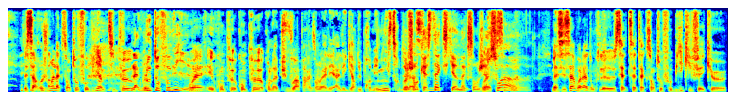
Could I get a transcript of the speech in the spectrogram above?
Mais ça rejoint l'accentophobie un petit peu. La glottophobie. Ouais, et qu'on peut, qu'on peut, qu'on a pu voir par exemple à l'égard du Premier ministre. De voilà, Jean Castex qui a un accent gersois. Ouais, ben c'est ça, voilà. Donc le, cette, cette accentophobie qui fait que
